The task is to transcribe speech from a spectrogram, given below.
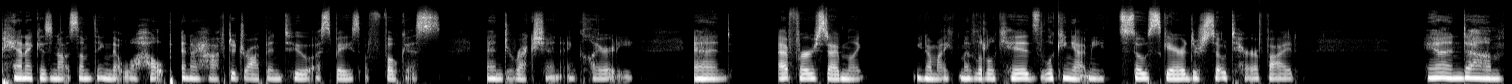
panic is not something that will help. And I have to drop into a space of focus and direction and clarity. And at first, I'm like, you know, my, my little kids looking at me so scared. They're so terrified. And um,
